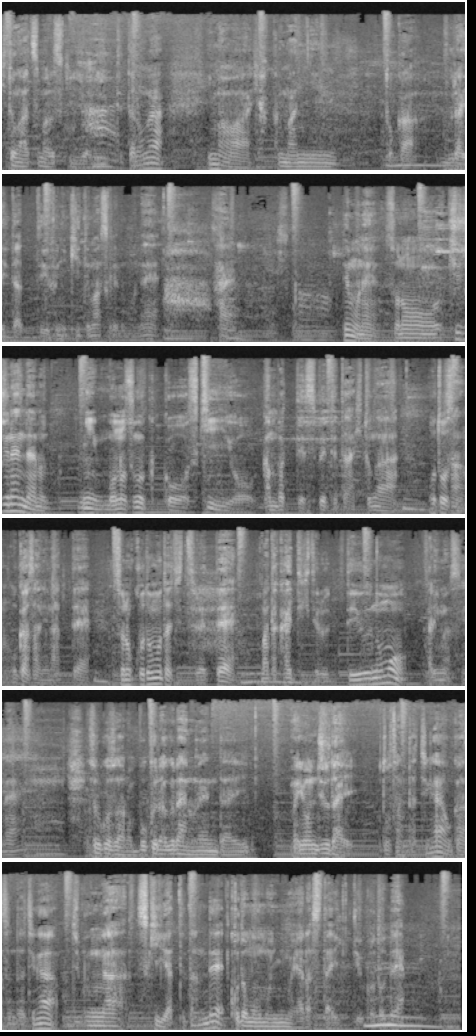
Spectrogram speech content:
人が集まるスキー場に行ってたのが、今は100万人とかぐらいだっていうふうに聞いてますけどもね。はい。でもねその90年代のにものすごくこうスキーを頑張って滑ってた人がお父さんお母さんになってその子供たち連れてまた帰ってきてるっていうのもありますね。それこそあの僕らぐらいの年代、まあ、40代お父さんたちがお母さんたちが自分がスキーやってたんで子供にもやらせたいっていうことで。うん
